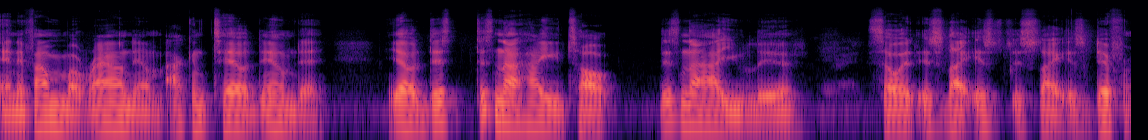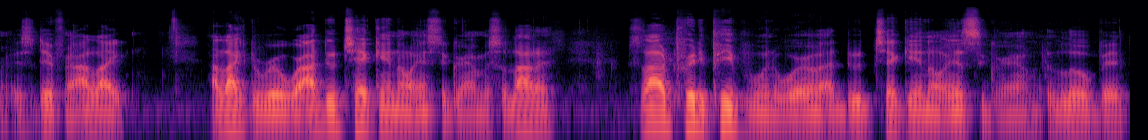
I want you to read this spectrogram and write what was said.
and if I'm around them, I can tell them that, yo, this this is not how you talk. This is not how you live. So it, it's like it's it's like it's different. It's different. I like I like the real world. I do check in on Instagram. It's a lot of it's a lot of pretty people in the world. I do check in on Instagram a little bit,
